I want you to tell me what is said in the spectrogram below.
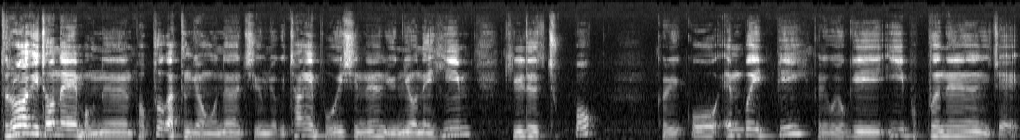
들어가기 전에 먹는 버프 같은 경우는 지금 여기 창에 보이시는 유니온의 힘, 길드 축복, 그리고 MVP, 그리고 여기 이 버프는 이제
